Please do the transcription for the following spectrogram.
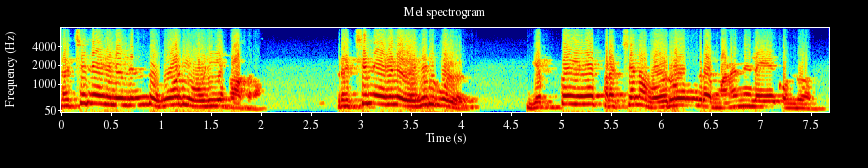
பிரச்சனைகளிலிருந்து ஓடி ஓடிய பாக்குறோம் பிரச்சனைகளை எதிர்கொள்ளும். எப்பயுமே பிரச்சனை வருங்கிற மனநிலையை கொண்டு வரும்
